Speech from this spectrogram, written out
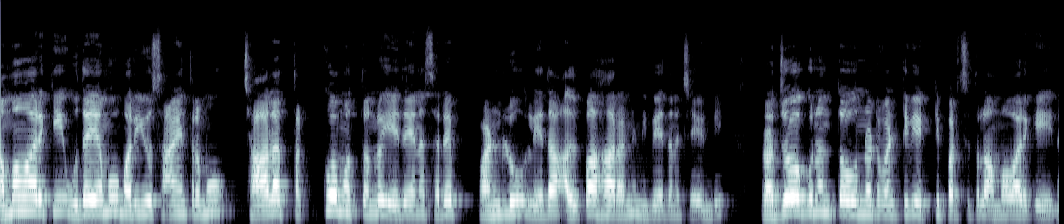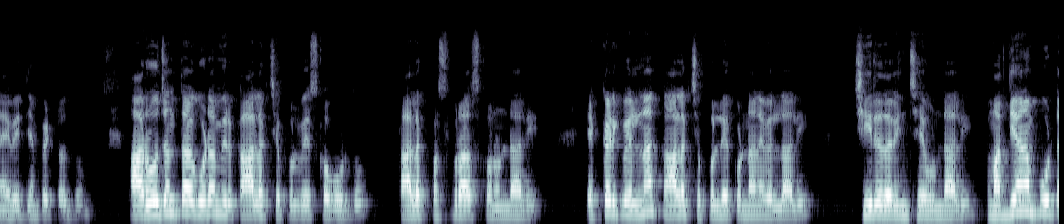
అమ్మవారికి ఉదయము మరియు సాయంత్రము చాలా తక్కువ మొత్తంలో ఏదైనా సరే పండ్లు లేదా అల్పాహారాన్ని నివేదన చేయండి. రజోగుణంతో ఉన్నటువంటివి ఎట్టి పరిస్థితుల్లో అమ్మవారికి నైవేద్యం పెట్టొద్దు. ఆ రోజంతా కూడా మీరు కాళ్ళకు చెప్పులు వేసుకోకూడదు. కాళ్ళకు పసుపు రాసుకొని ఉండాలి. ఎక్కడికి వెళ్ళినా కాళ్ళకు చెప్పులు లేకుండానే వెళ్ళాలి. చీర ధరించే ఉండాలి. మధ్యాహ్నం పూట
